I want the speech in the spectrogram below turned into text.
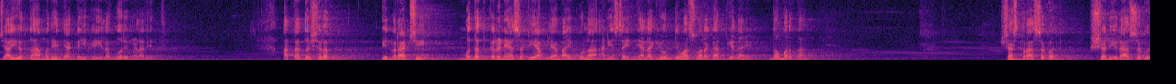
ज्या युद्धामध्ये त्या कैकेईला वर मिळालेत. आता दशरथ इंद्राची मदत करण्यासाठी आपल्या बायकोला आणि सैन्याला घेऊन तेव्हा स्वर्गात गेलाय. न मरता. शस्त्रासकट शरीरासकट.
